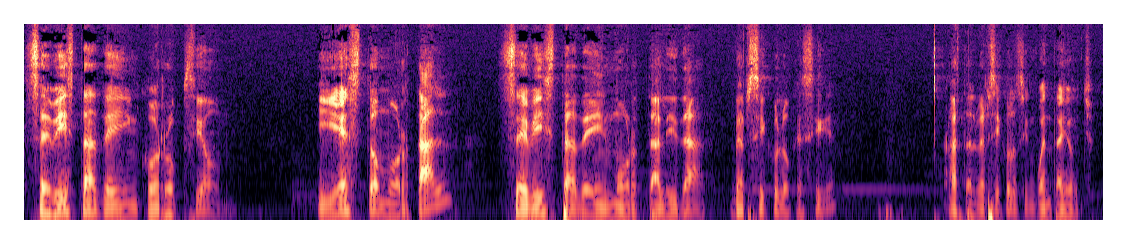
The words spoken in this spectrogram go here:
se vista de incorrupción y esto mortal se vista de inmortalidad. Versículo que sigue, hasta el versículo 58.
